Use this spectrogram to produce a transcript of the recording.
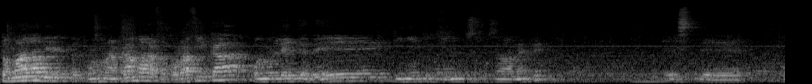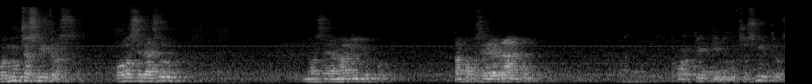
Tomada directa con una cámara fotográfica con un lente de 500 milímetros aproximadamente, este, con muchos filtros. O se ve azul, no se ve amarillo, tampoco se ve blanco, porque tiene muchos filtros.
